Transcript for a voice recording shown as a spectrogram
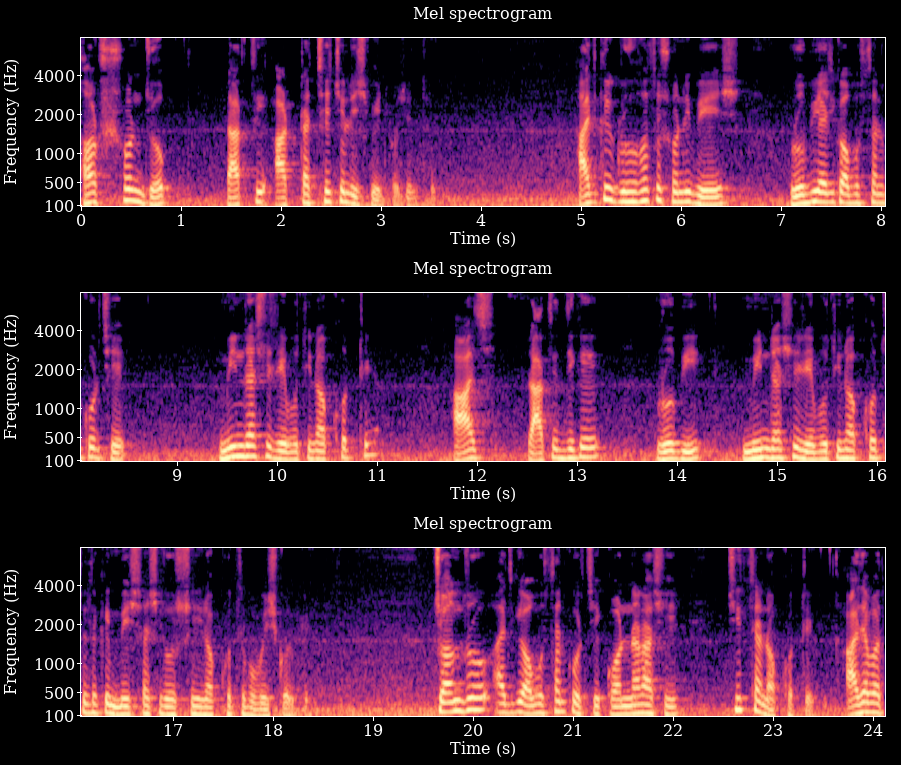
হর্ষণ যোগ রাত্রি আটটা ছেচল্লিশ মিনিট পর্যন্ত। আজকের গ্রহগত সন্নিবেশ রবি আজকে অবস্থান করছে মীন রাশির রেবতী নক্ষত্রে। আজ রাতের দিকে রবি মীন রাশির রেবতী নক্ষত্র থেকে মেষ রাশির অশ্বিনী নক্ষত্রে প্রবেশ করবে। চন্দ্র আজকে অবস্থান করছে কন্যা রাশির চিত্রা নক্ষত্রে। আজ আবার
